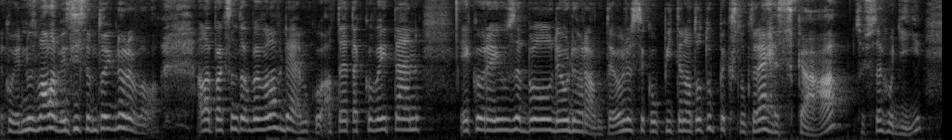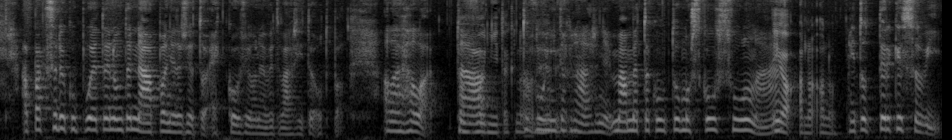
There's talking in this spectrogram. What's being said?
jako jednu z mála věcí jsem to ignorovala. Ale pak jsem to objevila v DMku a to je takový ten jako reusable deodorant, jo? že si koupíte na to tu pixlu, která je hezká, což se hodí, a pak se dokupujete jenom ten náplně, takže je to eko, že jo, nevytváříte odpad. Ale hele, To ta, voní tak to nádherně. voní tak nádherně. Máme takovou tu mořskou sůl, ne? Jo, ano, ano. Je to tyrkysový.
